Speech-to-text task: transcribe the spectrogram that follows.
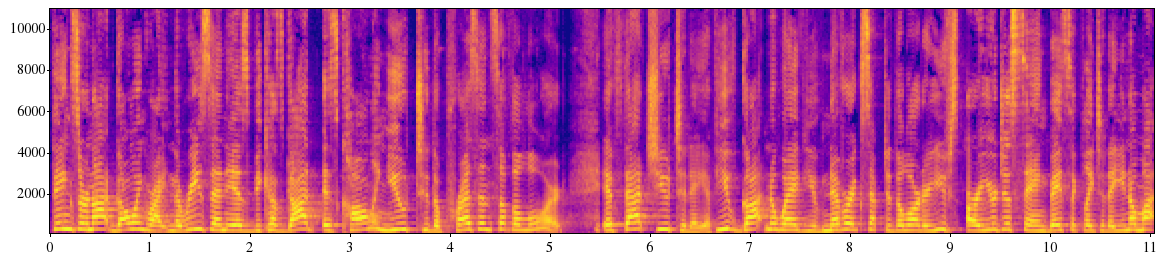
things are not going right. And the reason is because God is calling you to the presence of the Lord. If that's you today, if you've gotten away, if you've never accepted the Lord, or you or you're just saying basically today, you know, my,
